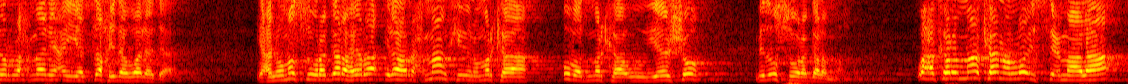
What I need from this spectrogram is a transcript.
lilraxmaani an yattakhida walada. Yacni uma suuragal aha ilaah raxmaankii inuu markaa ubad markaa uu yeesho mid u suuragala maaha waxaa kaloo maa kaana loo isticmaalaa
